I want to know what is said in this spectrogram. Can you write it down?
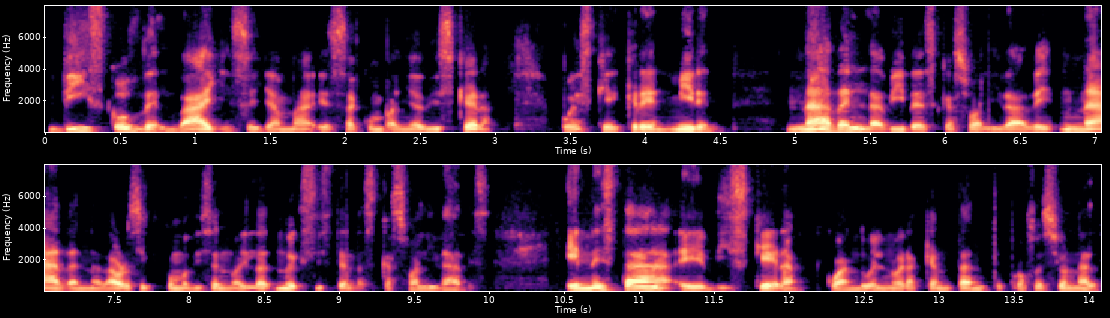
Discos del Valle se llama esa compañía disquera. Pues, ¿qué creen? Miren. Nada en la vida es casualidad, ¿eh? nada, nada. Ahora sí que como dicen, no, hay no existen las casualidades. En esta eh, disquera, cuando él no era cantante profesional,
